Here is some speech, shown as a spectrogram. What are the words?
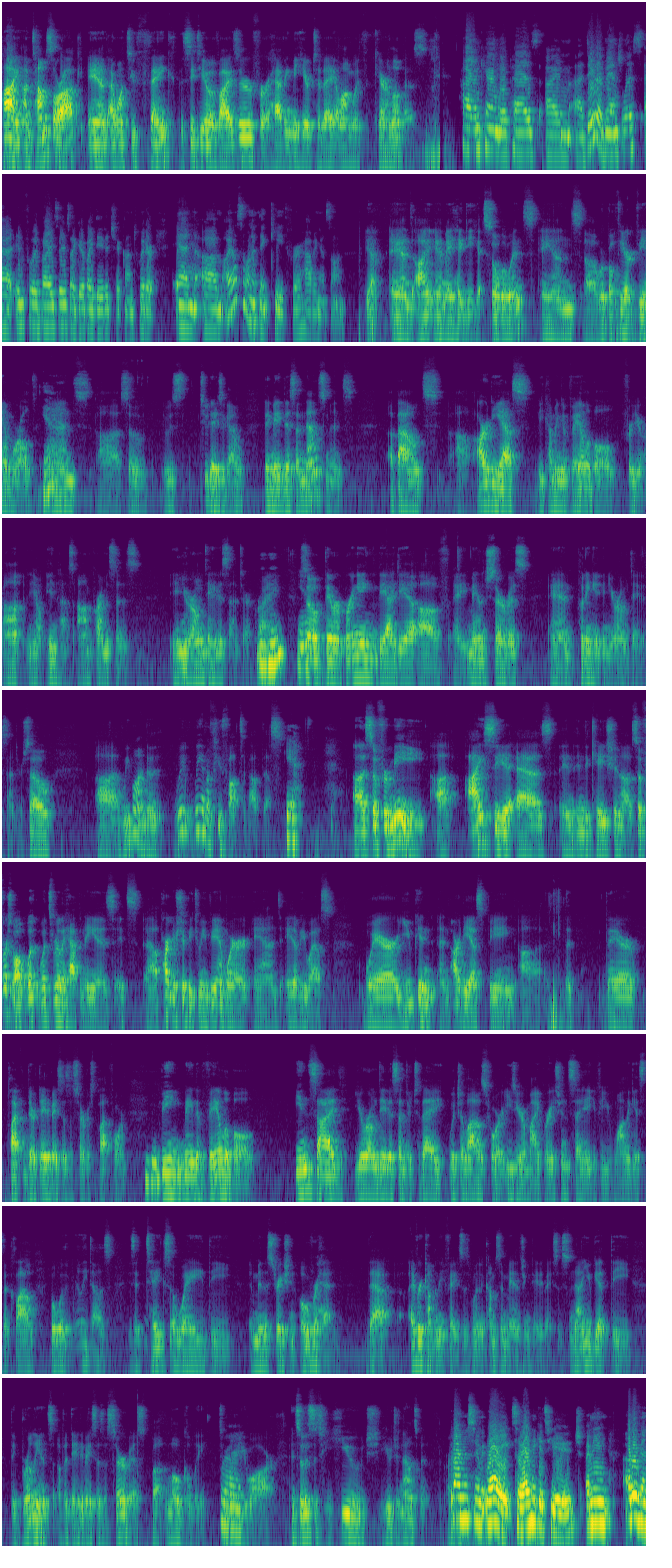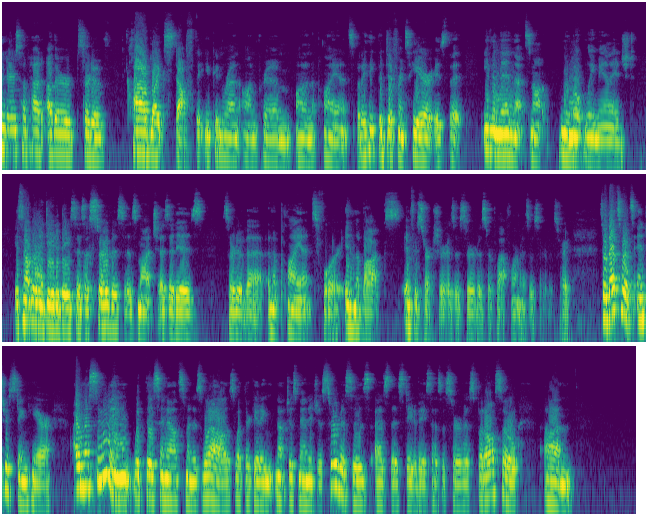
Hi, I'm Thomas LaRock, and I want to thank the CTO Advisor for having me here today, along with Karen Lopez. Hi, I'm Karen Lopez. I'm a data evangelist at Info Advisors. I go by Data Chick on Twitter. And um, I also want to thank Keith for having us on. Yeah, and I am a head geek at SolarWinds, and uh, we're both here at VMworld. Yeah. And uh, so it was two days ago, they made this announcement about uh, RDS becoming available for your on, you know in-house on-premises in your own data center, right? Mhm, yeah. So they were bringing the idea of a managed service and putting it in your own data center. So uh, we wanted to, we, we have a few thoughts about this. Yeah. Uh, so for me, uh, I see it as an indication of. So first of all, what, what's really happening is it's a partnership between VMware and AWS, where you can, and RDS being uh, the, their plat, their database as a service platform, being made available inside your own data center today, which allows for easier migration, say if you want to get to the cloud. But what it really does is it takes away the administration overhead that every company faces when it comes to managing databases. So now you get the the brilliance of a database as a service, but locally to where you are. And so this is a huge, huge announcement. Right? But I'm assuming, right, so I think it's huge. I mean, other vendors have had other sort of cloud like stuff that you can run on prem on an appliance. But I think the difference here is that even then, that's not remotely managed. It's not really database as a service as much as it is sort of a, an appliance for in the box infrastructure as a service or platform as a service, right? So that's what's interesting here. I'm assuming with this announcement as well is what they're getting not just manages services as this database as a service, but also um,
